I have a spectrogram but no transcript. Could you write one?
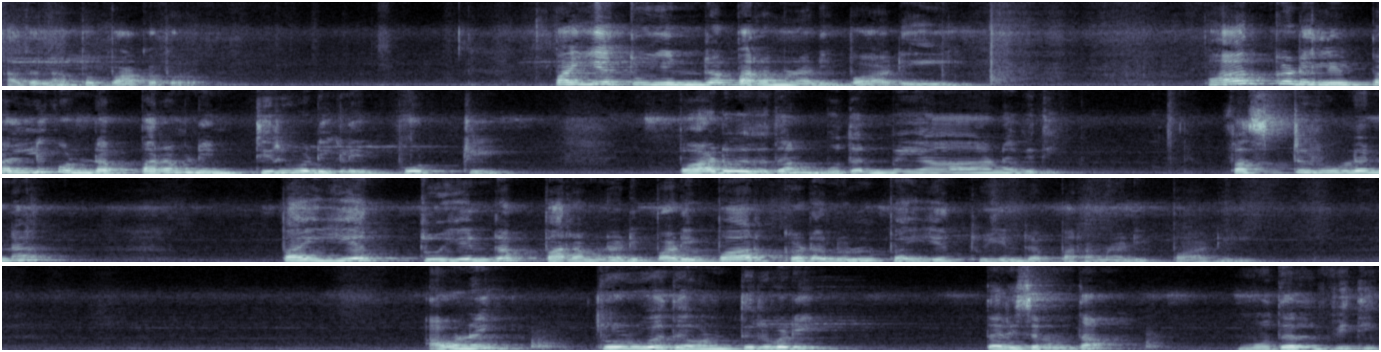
அதெல்லாம் இப்போ பார்க்க போகிறோம் பைய துயின்ற பரமநடி பாடி பார்க்கடலில் பள்ளி கொண்ட பரமனின் திருவடிகளை போற்றி பாடுவதுதான் முதன்மையான விதி. ஃபஸ்ட்டு ரூல் என்ன? பைய துயின்ற பரமனடி பாடி பார்க்கடலுள் பைய துயின்ற பரமனடி பாடி அவனை தொழுவது அவன் திருவடி தரிசனம்தான் முதல் விதி.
